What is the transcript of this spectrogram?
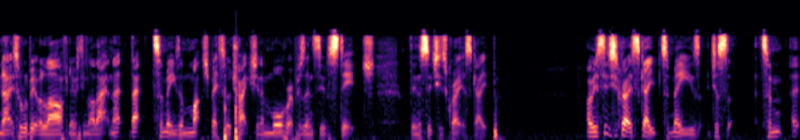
you know, it's all a bit of a laugh and everything like that. And that, that to me is a much better attraction and more representative of Stitch than Stitch's Great Escape. I mean, Stitch's Great Escape to me is just to, uh,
